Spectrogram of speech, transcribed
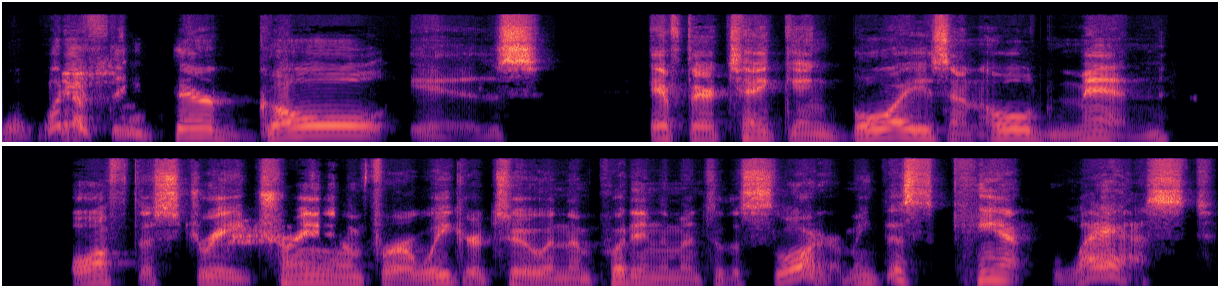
What yes. do you think their goal is if they're taking boys and old men off the street, training them for a week or two, and then putting them into the slaughter? I mean, this can't last.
